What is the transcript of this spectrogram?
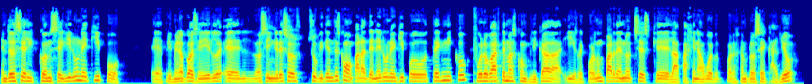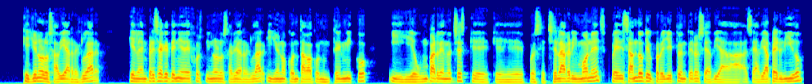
Entonces, el conseguir un equipo eh, primero conseguir eh, los ingresos suficientes como para tener un equipo técnico fue la parte más complicada. Y recuerdo un par de noches que la página web, por ejemplo, se cayó, que yo no lo sabía arreglar, que la empresa que tenía de hosting no lo sabía arreglar y yo no contaba con un técnico. Y un par de noches que, que pues eché lagrimones pensando que el proyecto entero se había, se había perdido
